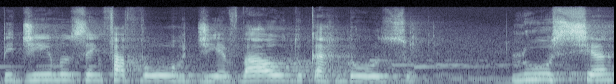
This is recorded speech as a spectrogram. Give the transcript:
pedimos em favor de Evaldo Cardoso, Lúcia,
